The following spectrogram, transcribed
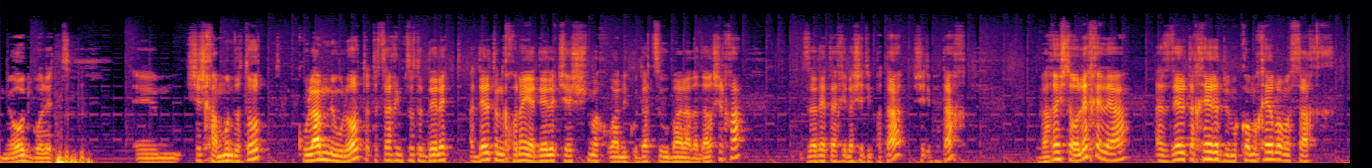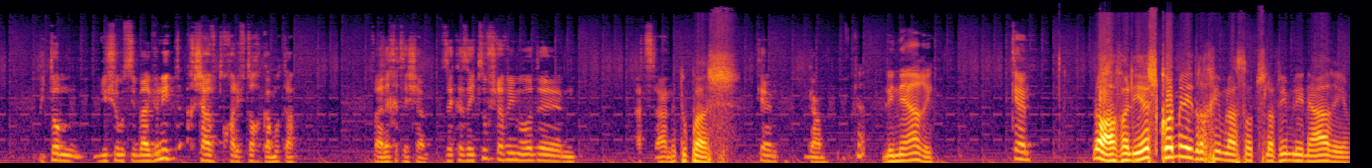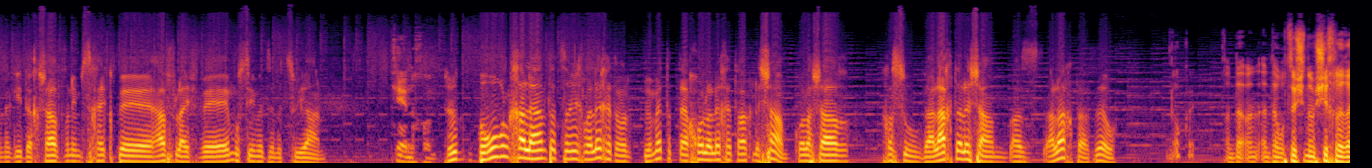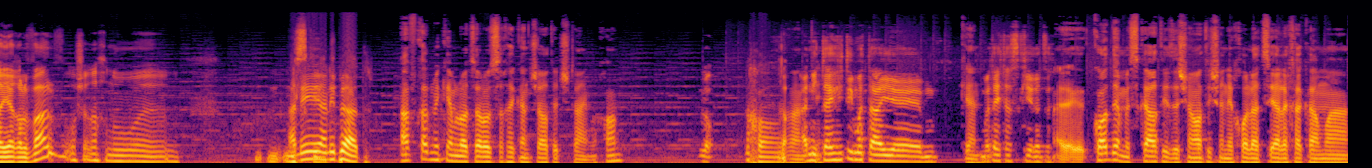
מאוד בולט. אמ, שיש לך המון דלתות, כולן נעולות, אתה צריך למצוא את הדלת, הדלת הנכונה היא הדלת שיש מאחורי נקודה צהובה על הרדאר שלך, זו הדלת היחידה שתיפתח, שתיפתח, ואחרי שאתה הולך אליה, אז דלת אחרת במקום אחר במסך, פתאום בלי שום סיבה הגיונית, עכשיו תוכל לפתוח גם אותה. וללכת לשם. זה כזה עיצוב שלבים מאוד אמ, עצלן, מטופש. כן, גם. כן, ליניארי. כן, לא, אבל יש כל מיני דרכים לעשות שלבים לינאריים, נגיד עכשיו אני משחק בהאף לייף והם עושים את זה מצוין. כן, נכון. פשוט ברור לך לאן אתה צריך ללכת, אבל באמת אתה יכול ללכת רק לשם, כל השאר חסום, והלכת לשם, אז הלכת, זהו. אוקיי. אתה, אתה רוצה שנמשיך לרייר על ואלב, או שאנחנו... אה, נסכים? אני, אני בעד. אף אחד מכם לא יצא לו לשחק אנצ'ארטד 2, נכון? נכון. הבנתי. אני תהיתי מתי, אמ, כן. מתי תזכיר את זה. אה, קודם הזכרתי את זה, שאמרתי שאני יכול להציע לך כמה...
